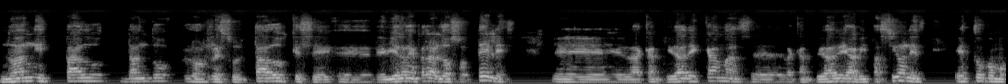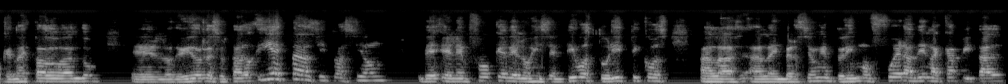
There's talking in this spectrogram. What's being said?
no han estado dando los resultados que se eh, debieron esperar. Los hoteles, eh, la cantidad de camas, eh, la cantidad de habitaciones, esto como que no ha estado dando los debidos resultados. Y esta situación del enfoque de los incentivos turísticos a la, a la, inversión en turismo fuera de la capital,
